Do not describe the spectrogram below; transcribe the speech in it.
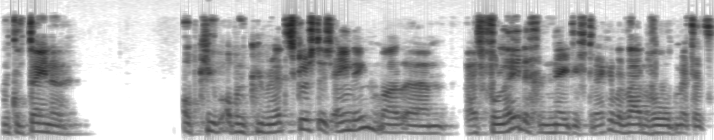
een container op, op een Kubernetes cluster is één ding, maar um, het volledig native trekken, wat wij bijvoorbeeld met, het,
